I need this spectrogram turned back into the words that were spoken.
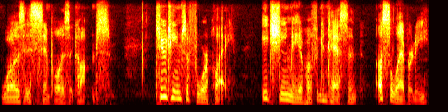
was as simple as it comes. Two teams of four play, each team made up of a contestant, a celebrity,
